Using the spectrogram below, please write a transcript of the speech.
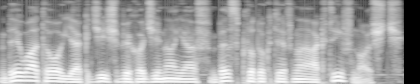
Była to, jak dziś wychodzi na jaw, bezproduktywna aktywność,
